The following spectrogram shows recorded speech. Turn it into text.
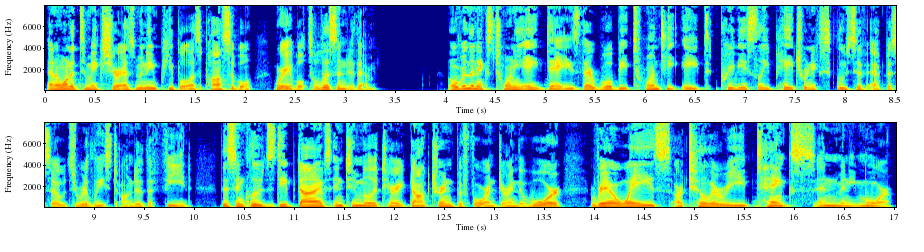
and I wanted to make sure as many people as possible were able to listen to them. Over the next 28 days, there will be 28 previously patron exclusive episodes released onto the feed. This includes deep dives into military doctrine before and during the war, railways, artillery, tanks, and many more.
